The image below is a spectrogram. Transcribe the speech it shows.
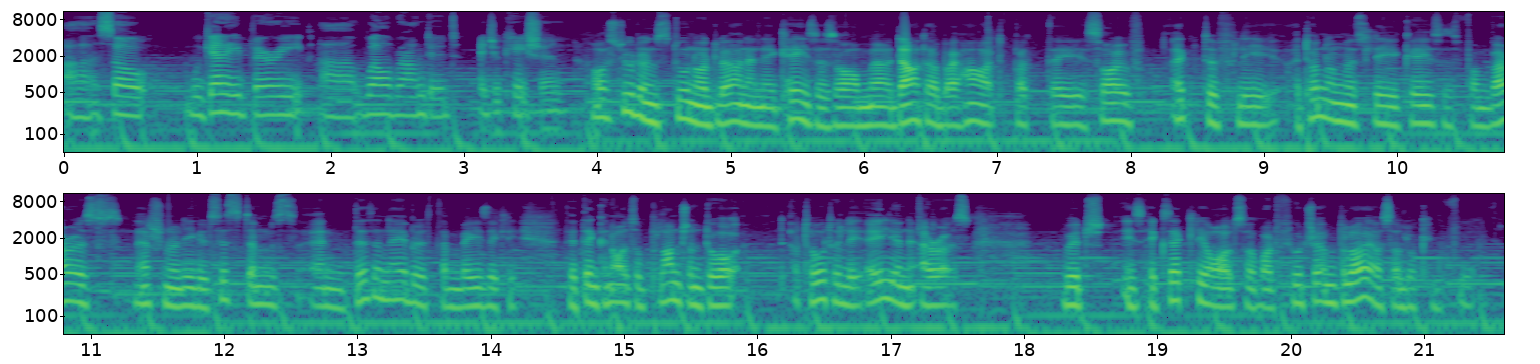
Uh, so we get a very uh, well-rounded education. Our students do not learn any cases or data by heart, but they solve actively, autonomously cases from various national legal systems and this enables them basically that they can also plunge into totally alien errors, which is exactly also what future employers are looking for.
